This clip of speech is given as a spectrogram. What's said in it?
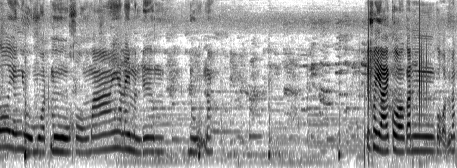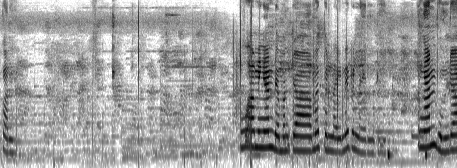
ก็ยังอยู่หมวดหมู่ของไม้อะไรเหมือนเดิมอยู่นะไปขยายก่อกันก่อนแล้วกันเพราะว่าไม่งั้นเดี๋ยวมันจะไม่เป็นไรไม่เป็นไรทันทีงั้นผมจะ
